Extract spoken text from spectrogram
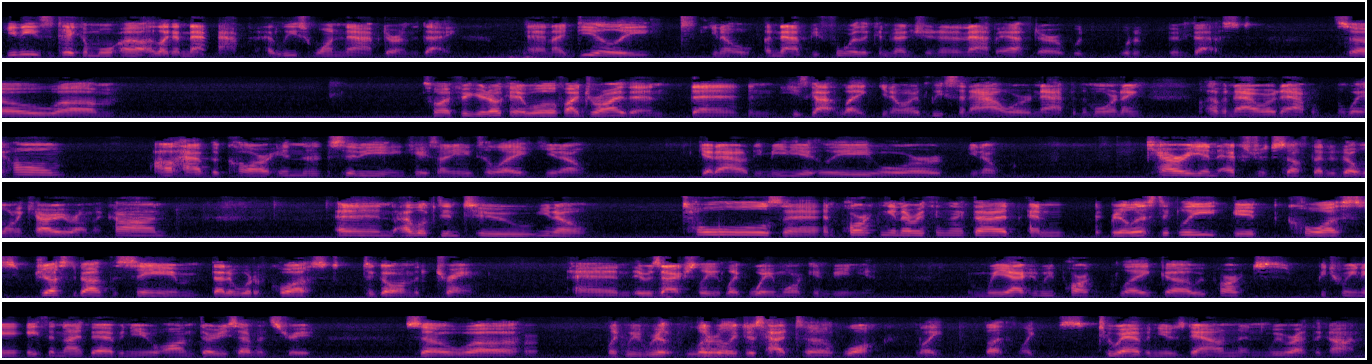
he needs to take a more uh, like a nap, at least one nap during the day, and ideally, you know, a nap before the convention and a nap after would would have been best. So, um, so I figured, okay, well, if I drive in, then he's got like, you know, at least an hour nap in the morning. I'll have an hour nap on the way home. I'll have the car in the city in case I need to, like, you know, get out immediately or, you know, carry in extra stuff that I don't want to carry around the con. And I looked into, you know, tolls and parking and everything like that, and realistically, it costs just about the same that it would have cost to go on the train. And it was actually like way more convenient. We actually we parked like uh, we parked between 8th and 9th Avenue on 37th Street. So uh, like we re- literally just had to walk like like two avenues down, and we were at the con.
